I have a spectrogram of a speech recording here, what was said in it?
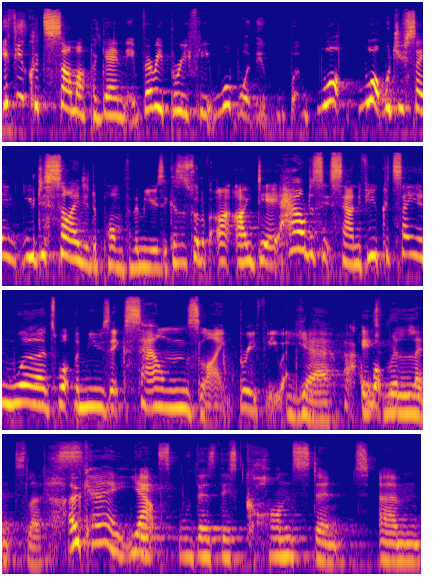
If you could sum up again very briefly, what, what, what, what would you say you decided upon for the music as a sort of i- idea? How does it sound? If you could say in words what the music sounds like briefly. Yeah, Uh, it's what- relentless. Okay, yeah. It's, there's this constant um,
